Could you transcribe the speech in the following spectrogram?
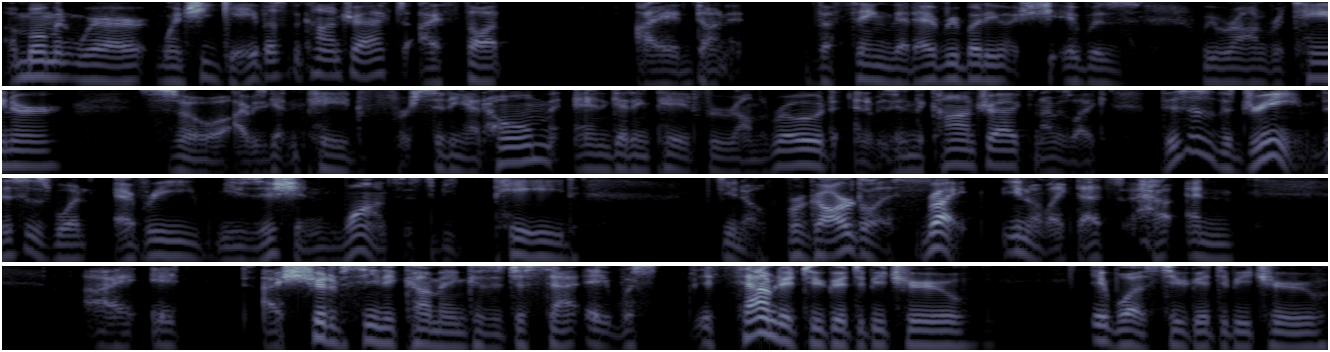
a moment where when she gave us the contract, I thought I had done it. The thing that everybody, it was, we were on retainer. So I was getting paid for sitting at home and getting paid for on the road. And it was in the contract. And I was like, this is the dream. This is what every musician wants is to be paid, you know, Regardless. Right. You know, like that's how, and I, it, I should have seen it coming because it just, sa- it was, it sounded too good to be true. It was too good to be true.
